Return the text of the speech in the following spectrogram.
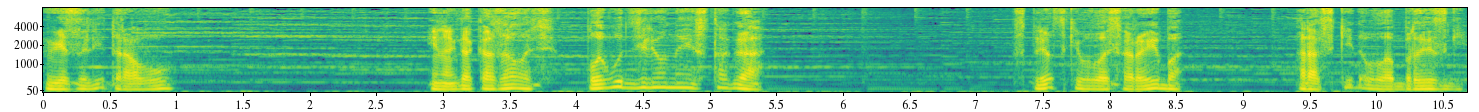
везли траву. Иногда казалось, плывут зеленые стога. Сплескивалась рыба, раскидывала брызги.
